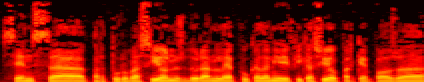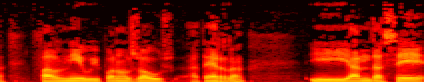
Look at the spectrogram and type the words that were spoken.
sense pertorbacions durant l'època de nidificació perquè posa, fa el niu i pon els ous a terra, i han de ser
